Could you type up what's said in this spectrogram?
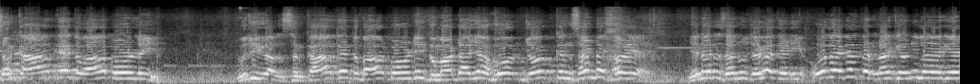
ਸਰਕਾਰ ਤੇ ਦਬਾਅ ਪਾਉਣ ਲਈ। ਦੂਜੀ ਗੱਲ ਸਰਕਾਰ ਤੇ ਦਬਾਅ ਪਾਉਣ ਲਈ ਗਮਾਡਾ ਜਾਂ ਹੋਰ ਜੋ ਕੰਸਰਨਡ ਖੜੇ ਆ। ਜਿਨ੍ਹਾਂ ਨੇ ਸਾਨੂੰ ਜਗ੍ਹਾ ਦੇਣੀ ਉਹਦੇ ਅੱਗੇ ਧਰਨਾ ਕਿਉਂ ਨਹੀਂ ਲਾਇਆ ਗਿਆ?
